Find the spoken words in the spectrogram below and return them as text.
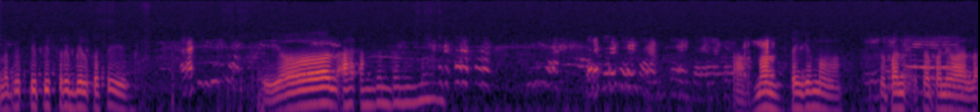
Nag-pipis reveal kasi. Ayun. Ah, ang ganda ma'am. Ah, ma'am. Thank you, ma'am. Sa, pan sa paniwala.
